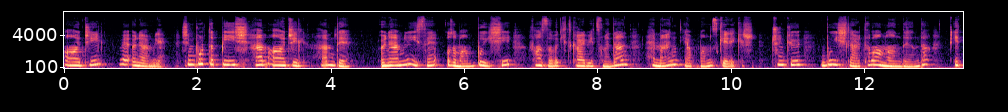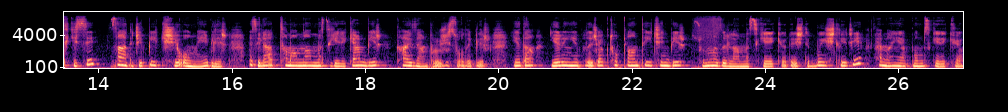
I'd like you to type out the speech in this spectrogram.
acil ve önemli. Şimdi burada bir iş hem acil hem de önemli ise o zaman bu işi fazla vakit kaybetmeden hemen yapmamız gerekir. Çünkü bu işler tamamlandığında etkisi sadece bir kişiye olmayabilir. Mesela tamamlanması gereken bir Kaizen projesi olabilir. Ya da yarın yapılacak toplantı için bir sunum hazırlanması gerekiyordur. İşte bu işleri hemen yapmamız gerekiyor.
